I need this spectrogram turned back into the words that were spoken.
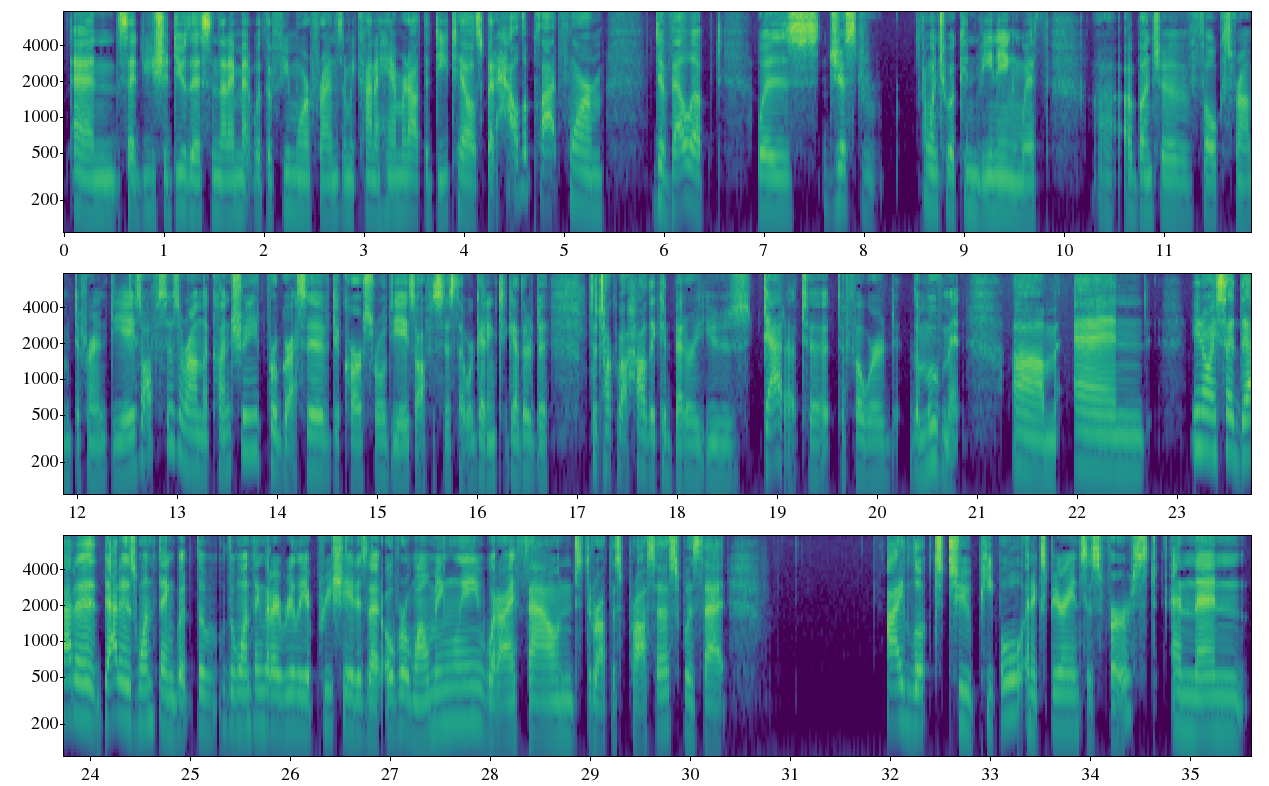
and said you should do this and then I met with a few more friends and we kind of hammered out the details but how the platform developed was just I went to a convening with uh, a bunch of folks from different DA's offices around the country, progressive decarceral DA's offices that were getting together to, to talk about how they could better use data to, to forward the movement. Um, and you know, I said data data is one thing, but the the one thing that I really appreciate is that overwhelmingly what I found throughout this process was that I looked to people and experiences first, and then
